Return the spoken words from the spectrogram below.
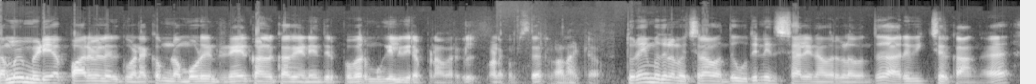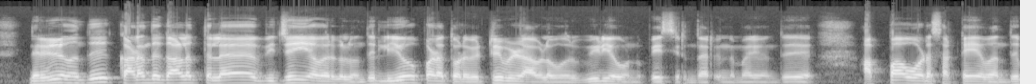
தமிழ் மீடியா பார்வையாளருக்கு வணக்கம். நம்மோடு இன்று நேர்காணலுக்காக இணைந்திருப்பவர் முகில் வீரப்பன் அவர்கள். வணக்கம் சார். வணக்கம். துணை முதலமைச்சராக வந்து உதயநிதி ஸ்டாலின் அவர்களை வந்து அறிவிச்சிருக்காங்க. இந்த நிலையில் வந்து கடந்த காலத்தில் விஜய் அவர்கள் வந்து லியோ படத்தோட வெற்றி விழாவில் ஒரு வீடியோ ஒன்று பேசியிருந்தார். இந்த மாதிரி வந்து அப்பாவோட சட்டையை வந்து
